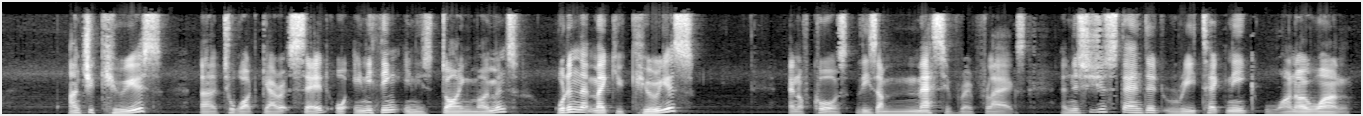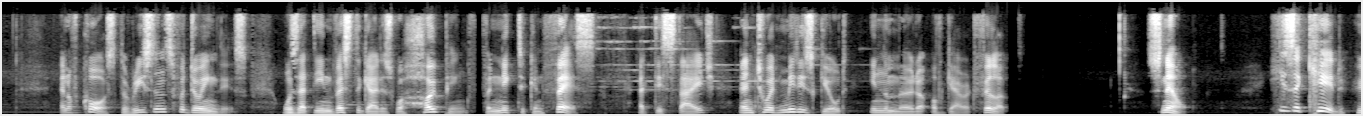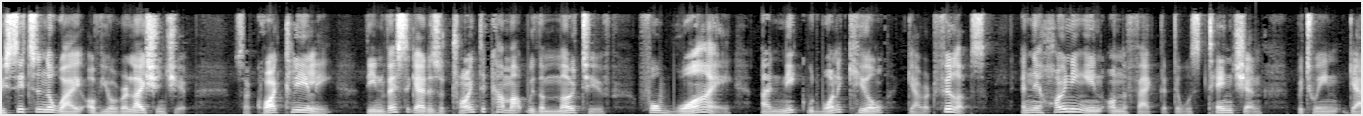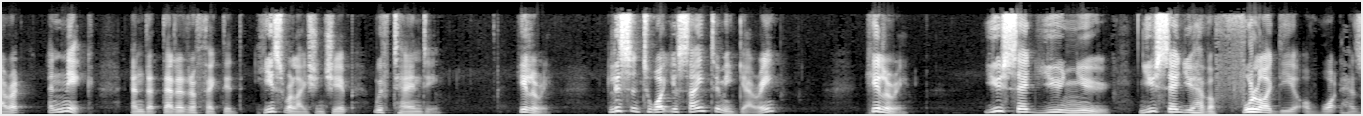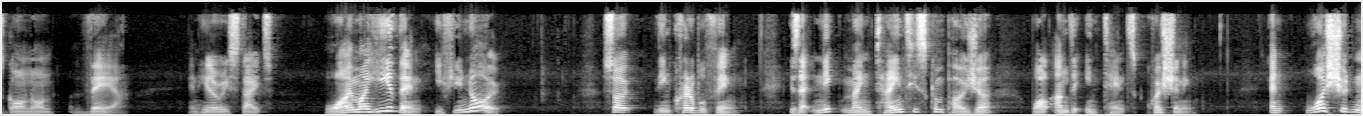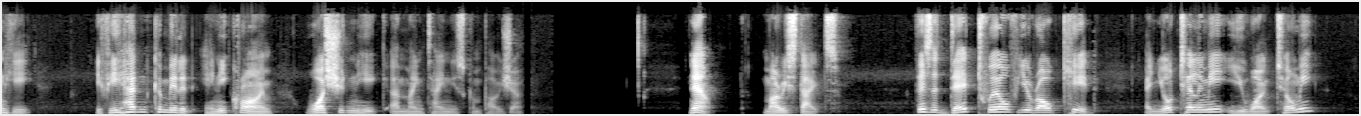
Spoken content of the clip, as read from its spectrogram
aren't you curious uh, to what Garrett said or anything in his dying moments? Wouldn't that make you curious? And of course, these are massive red flags. And this is your standard Reid technique 101. And of course, the reasons for doing this was that the investigators were hoping for Nick to confess at this stage and to admit his guilt in the murder of Garrett Phillips. Snell, he's a kid who sits in the way of your relationship. So quite clearly, the investigators are trying to come up with a motive for why Nick would want to kill Garrett Phillips. And they're honing in on the fact that there was tension between Garrett and Nick and that that had affected his relationship with Tandy. Hillary, listen to what you're saying to me, Gary. Hillary, you said you knew. You said you have a full idea of what has gone on there. And Hillary states, why am I here then, if you know? So the incredible thing is that Nick maintained his composure while under intense questioning. And why shouldn't he? if he hadn't committed any crime, why shouldn't he uh, maintain his composure? Now, Murray states, there's a dead 12 year old kid, and you're telling me you won't tell me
